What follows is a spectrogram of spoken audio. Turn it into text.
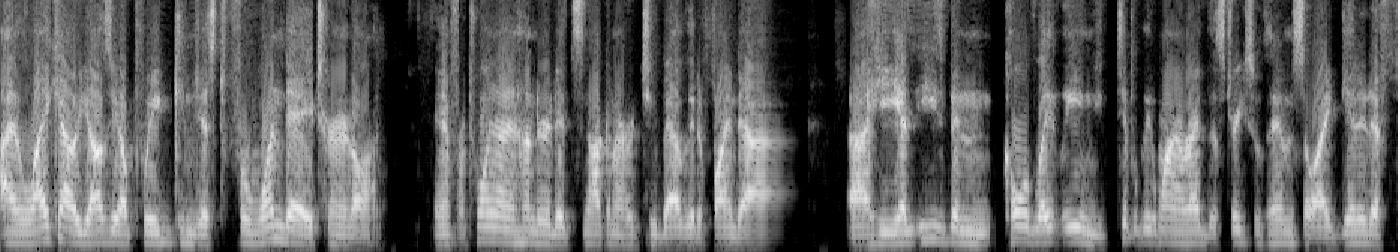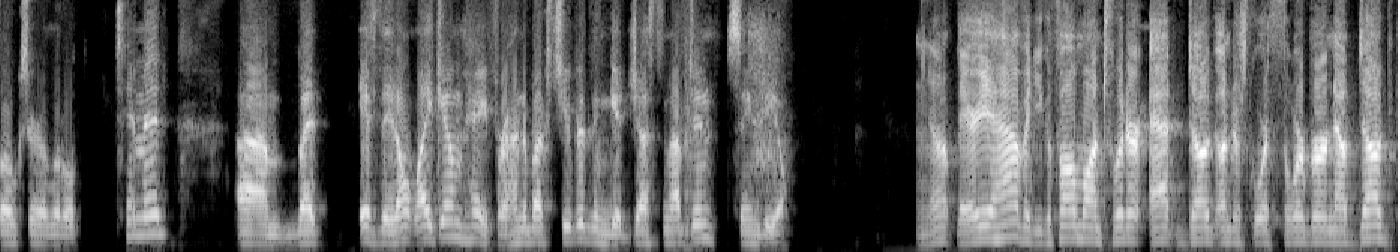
I like how Yasiel Puig can just for one day turn it on, and for 2,900, it's not going to hurt too badly to find out. Uh, he has, he's been cold lately, and you typically want to ride the streaks with him. So I get it if folks are a little timid, um, but if they don't like him, hey, for 100 bucks cheaper than get Justin Upton, same deal. Yep, there you have it. You can follow him on Twitter at Doug underscore Thorburn. Now, Doug,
